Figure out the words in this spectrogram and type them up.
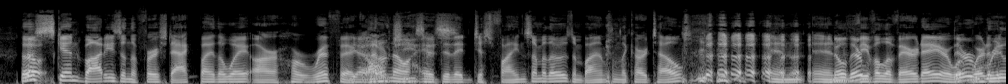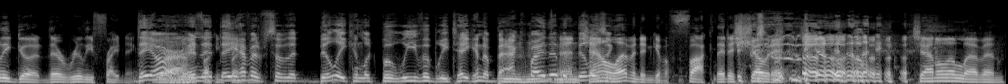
Those skinned bodies in the first act, by the way, are horrific. Yeah. I don't Oh, know. Jesus. Did they just find some of those and buy them from the cartel? and and No, they're- Viva La Verde or They're where do they- really good. They're really frightening. They are, Really and they, they have it so that Billy can look believably taken aback by them. Mm-hmm. And Billy's Channel like, 11 didn't give a fuck. They just showed it. Channel Eleven.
